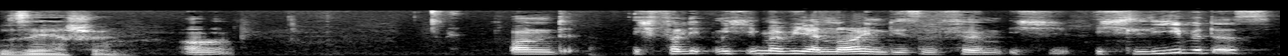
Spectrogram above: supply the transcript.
Sehr schön. Und, und ich verliebe mich immer wieder neu in diesen Film. Ich, ich liebe das,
